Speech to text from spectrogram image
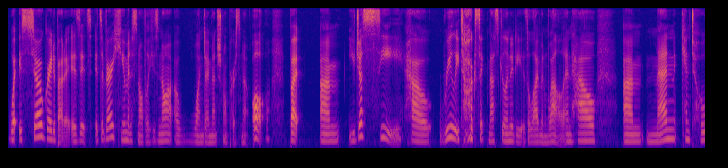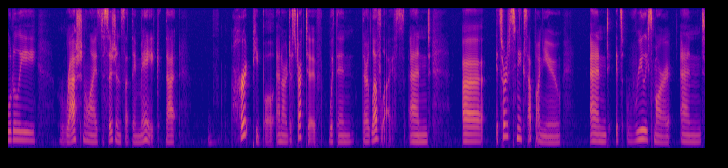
what is so great about it is it's it's a very humanist novel. He's not a one dimensional person at all, but um, you just see how really toxic masculinity is alive and well, and how um, men can totally rationalize decisions that they make that hurt people and are destructive within their love lives. And uh, it sort of sneaks up on you, and it's really smart and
